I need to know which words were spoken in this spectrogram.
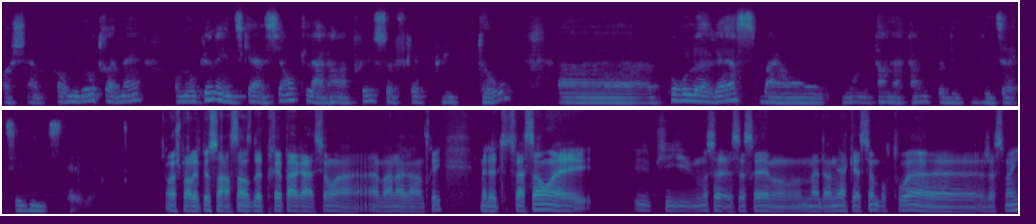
prochaine. Formulé autrement, on n'a aucune indication que la rentrée se ferait plus tôt. Euh, pour le reste, ben, on, est en attente des, directives ministérielles. je parlais plus en sens de préparation avant la rentrée. Mais de toute façon, euh, puis moi, ce, serait ma dernière question pour toi, Jasmin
